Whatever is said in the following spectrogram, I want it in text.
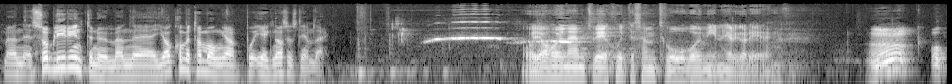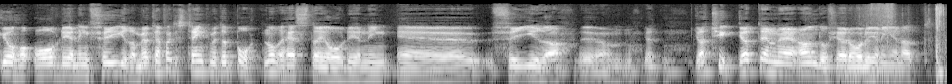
men så blir det ju inte nu men eh, jag kommer ta många på egna system där. Och jag har ju nämnt V752, var ju min helgardering. Mm, och jag har avdelning 4, men jag kan faktiskt tänka mig att ta bort några hästar i avdelning 4. Eh, eh, jag, jag, tycker att den eh, andra och fjärde avdelningen att...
